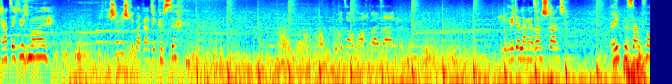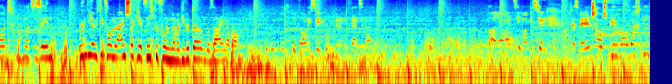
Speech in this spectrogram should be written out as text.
Tatsächlich mal richtig schönes Stück Atlantikküste. Wird jetzt auch in Portugal sein. Kilometerlanger Sandstrand. Da hinten ist Sandford nochmal zu sehen. Irgendwie habe ich die Formel 1 Strecke jetzt nicht gefunden, aber die wird da irgendwo sein. Aber irgendwie muss ich die jetzt auch nicht sehen, die gucken wir dann im Fernsehen an. Ja, dann werden jetzt hier mal ein bisschen das Wellenschauspiel beobachten.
